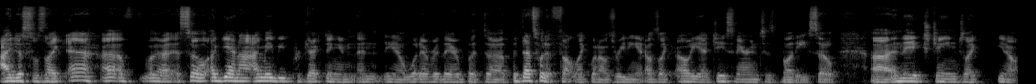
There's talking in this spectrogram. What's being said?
I just was like, eh. Uh, so again, I, I, may be projecting and, and you know whatever there, but uh, but that's what it felt like when I was reading it. I was like, oh yeah, Jason Aaron's his buddy. So uh, and they exchange like you know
